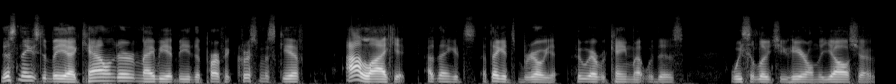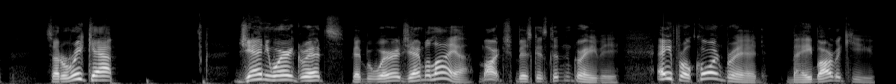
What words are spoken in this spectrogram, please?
This needs to be a calendar. Maybe it'd be the perfect Christmas gift. I like it. I think it's I think it's brilliant. Whoever came up with this we salute you here on the Y'all Show. So to recap, January grits, February jambalaya, March biscuits and gravy, April cornbread, May barbecue,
